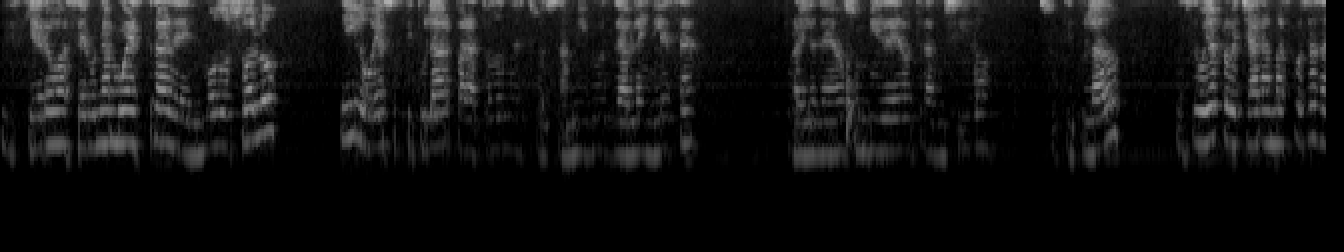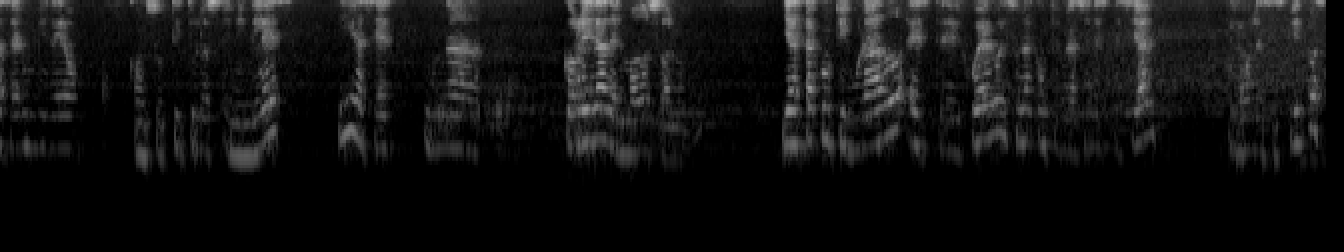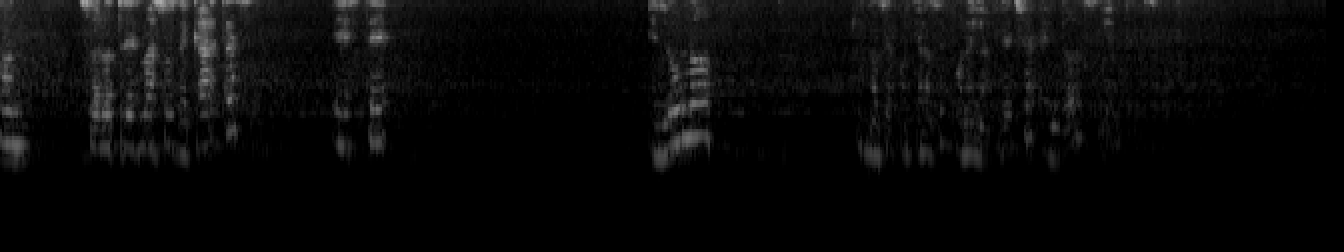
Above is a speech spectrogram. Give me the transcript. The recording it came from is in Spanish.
les quiero hacer una muestra del modo solo y lo voy a subtitular para todos nuestros amigos de habla inglesa. Por ahí les damos un video traducido, subtitulado. Entonces voy a aprovechar ambas cosas, hacer un video con subtítulos en inglés y hacer una corrida del modo solo. Ya está configurado este, el juego, hice una configuración especial que luego les explico. Son solo tres mazos de cartas este, el 1, que no sé por qué no se pone la flecha, el 2 y el 3.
